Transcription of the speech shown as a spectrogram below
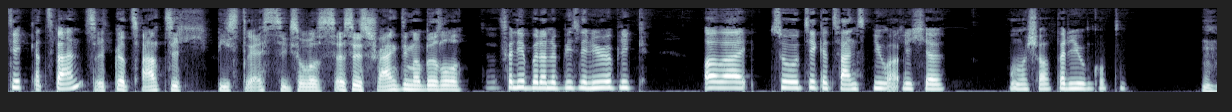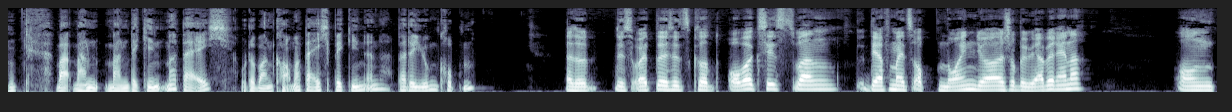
circa 20. Circa 20 bis 30, sowas. Also es schwankt immer ein bisschen. Verliert man dann ein bisschen den Überblick. Aber so circa 20 Jugendliche haben wir schon bei den Jugendgruppen. Mhm. Wann, wann beginnt man bei euch oder wann kann man bei euch beginnen bei der Jugendgruppen? Also das Alter ist jetzt gerade obergesetzt worden, dürfen wir jetzt ab neun Jahren schon Bewerbe rennen. Und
